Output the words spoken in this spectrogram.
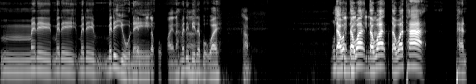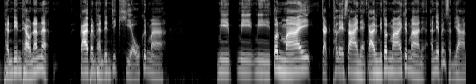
อืมไม่ได้ไม่ได้ไม่ได้ไม่ได้อยู่ในไม่มีระบุไว้นะไม่ได้มีอ่าระบุไว้ครับแต่ว่ามุสลิมแต่ว่าเล่นกีฬแต่ว่าแต่ว่าถ้า แผ่นแผ่นดินแถวนั้นน่ะกลายเป็นแผ่นดินที่เขียวขึ้นมา มีมีมีต้นไม้จากทะเลทรายเนี่ยกลายเป็นมีต้นไม้ขึ้นมาเนี่ย อันนี้เป็นสัญญาณ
